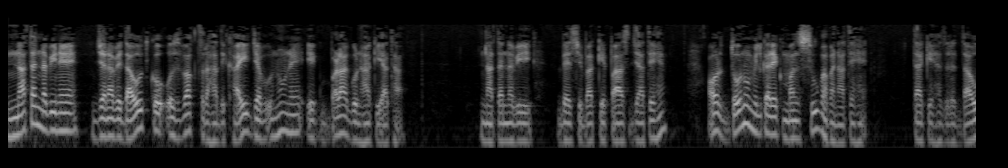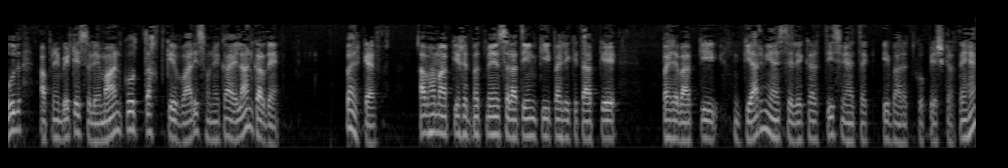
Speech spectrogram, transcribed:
ناتن نبی نے جناب داؤد کو اس وقت راہ دکھائی جب انہوں نے ایک بڑا گناہ کیا تھا۔ ناتن نبی بیسبا کے پاس جاتے ہیں اور دونوں مل کر ایک منصوبہ بناتے ہیں۔ تاکہ حضرت داؤد اپنے بیٹے سلیمان کو تخت کے وارث ہونے کا اعلان کر دیں۔ بہرکیف، اب ہم آپ کی خدمت میں سلاطین کی پہلی کتاب کے پہلے باپ کی گیارہویں آیت سے لے کر تیسویں آیت تک عبارت کو پیش کرتے ہیں۔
